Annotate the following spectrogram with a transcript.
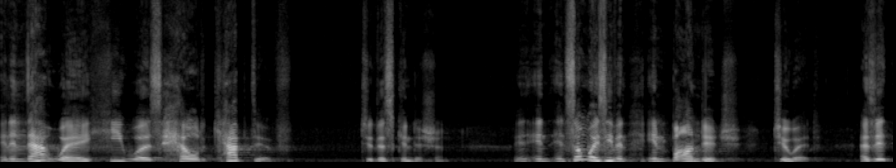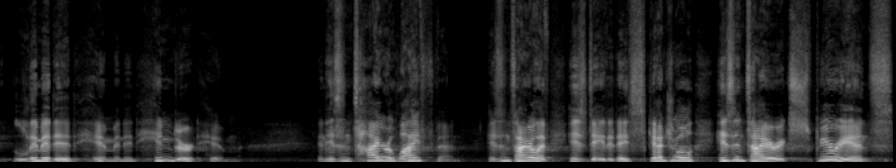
And in that way, he was held captive to this condition. In, in, in, some ways, even in bondage to it, as it limited him and it hindered him. And his entire life, then, his entire life, his day to day schedule, his entire experience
